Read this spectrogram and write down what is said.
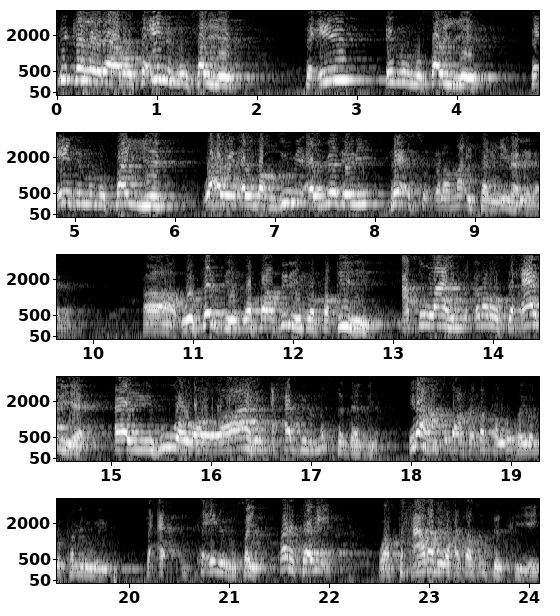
ninka la yidhaahdo saciid ibnu musayib saciid ibnu musayib saciid ibnu musayib waxa weyn almaqzumi almadani ra'su culamaai taabiciina la yidhahda wa fardihim wa faadilihim wa faqihihim. Cabdullaahi ibni cumar oo saxaabiya ay huwa wallaahi axadu lmuqtada bih ilahan ku dhaartay dadka lagu daydo mid kamida wey saciid ibn musayib waana taabici waa saxaabadii waxa saas u taskiyey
